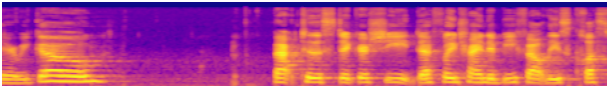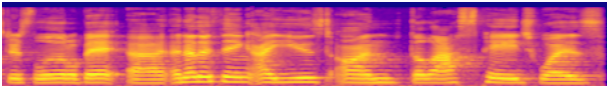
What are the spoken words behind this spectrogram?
There we go. Back to the sticker sheet, definitely trying to beef out these clusters a little bit. Uh, another thing I used on the last page was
